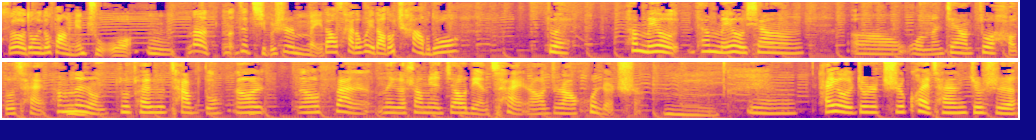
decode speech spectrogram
所有东西都放里面煮。嗯，那那这岂不是每道菜的味道都差不多？对，它没有，它没有像，呃，我们这样做好多菜，他们那种做出来就差不多。然后，然后饭那个上面浇点菜，然后就这样混着吃。嗯嗯。还有就是吃快餐，就是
